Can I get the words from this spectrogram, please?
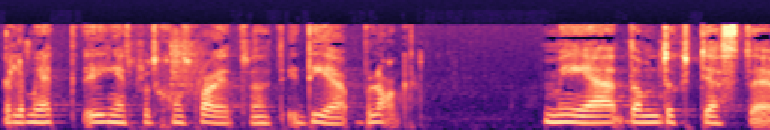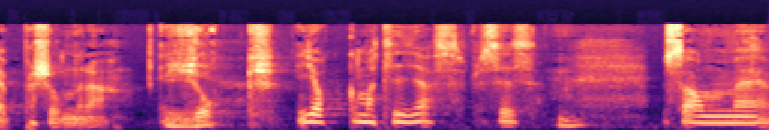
Eller med ett, inget produktionsbolag, utan ett idébolag. Med de duktigaste personerna. Jock. Jock och Mattias, precis. Som eh,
